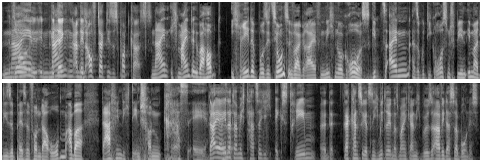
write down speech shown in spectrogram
nein. So Nein, in, in nein, Gedenken an den Auftakt dieses Podcasts. Nein, ich meinte überhaupt, ich rede positionsübergreifend, nicht nur groß. Gibt es einen, also gut, die Großen spielen immer diese Pässe von da oben, aber da finde ich den schon krass, ey. Da erinnert er mich tatsächlich extrem, äh, da, da kannst du jetzt nicht mitreden, das mache ich gar nicht böse, ah, wie das Sabonis.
